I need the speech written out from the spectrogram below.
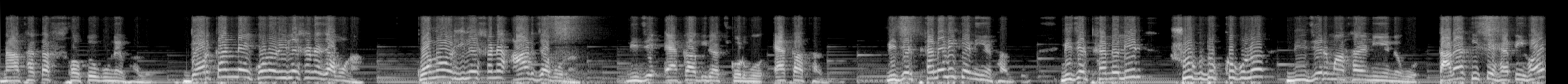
না থাকা শত গুণে ভালো। দরকার নেই, কোনো রিলেশনে যাব না। কোনো রিলেশনে আর যাব না। নিজে একা বিরাজ করব, একা থাকব। নিজের ফ্যামিলিকে নিয়ে থাকব। নিজের ফ্যামিলির সুখ দুঃখগুলো নিজের মাথায় নিয়ে নেব। তারা কিসে হ্যাপি হয়?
